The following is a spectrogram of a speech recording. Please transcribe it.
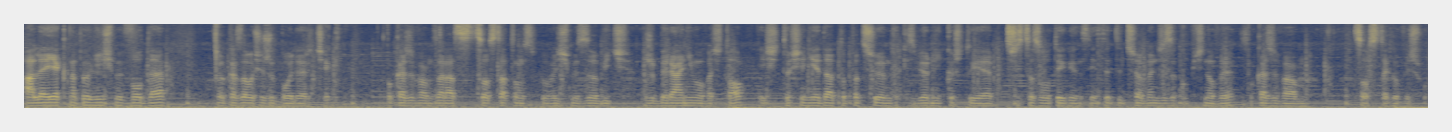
ale jak napełniliśmy wodę, okazało się, że boiler cieknie. Pokażę wam zaraz, co z tatą spróbowaliśmy zrobić, żeby reanimować to. Jeśli to się nie da, to patrzyłem, taki zbiornik kosztuje 300 zł, więc niestety trzeba będzie zakupić nowy. Pokażę wam, co z tego wyszło.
